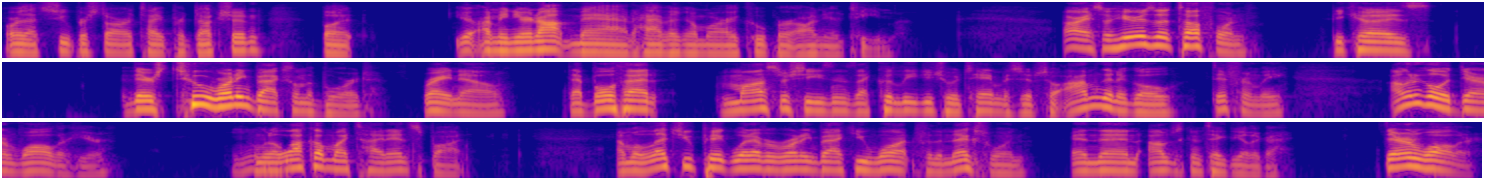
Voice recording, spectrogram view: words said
or that superstar type production. But you're, I mean, you're not mad having Amari Cooper on your team. All right, so here's a tough one because there's two running backs on the board right now that both had monster seasons that could lead you to a championship. So I'm going to go differently. I'm going to go with Darren Waller here. I'm going to mm. lock up my tight end spot. I'm going to let you pick whatever running back you want for the next one, and then I'm just going to take the other guy. Darren Waller,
